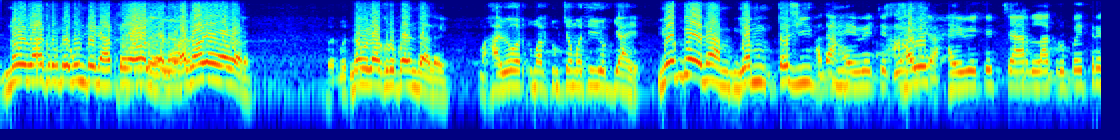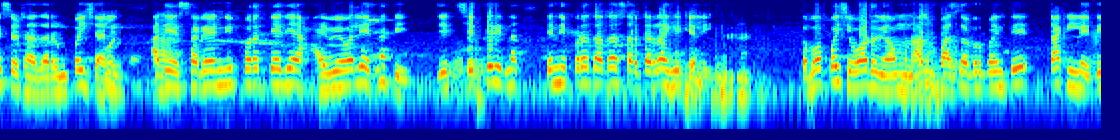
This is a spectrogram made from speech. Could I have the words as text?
नऊ लाख रुपये गुंठेने आता यावर झाला. झाला यावर. बरं, मग नऊ लाख रुपयांनी झालाय. मग हा व्यवहार तुम्हाला तुमच्या मते योग्य आहे? योग्य आहे ना. यम तशी आता हायवेचे हायवे- हायवेचे चार लाख रुपये त्रेसष्ट हजार पैसे आले. आता हे सगळ्यांनी परत त्या जे हायवेवाले आहेत ना ते जे शेतकरी आहेत ना त्यांनी परत आता सरकारला हे केले. का बाबा पैसे वाढून यावं म्हणून अजून पाच लाख रुपयांनी ते टाकलेले. ते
